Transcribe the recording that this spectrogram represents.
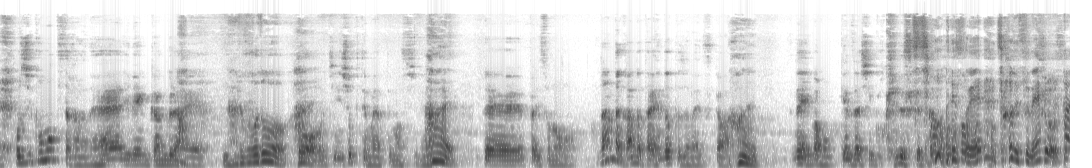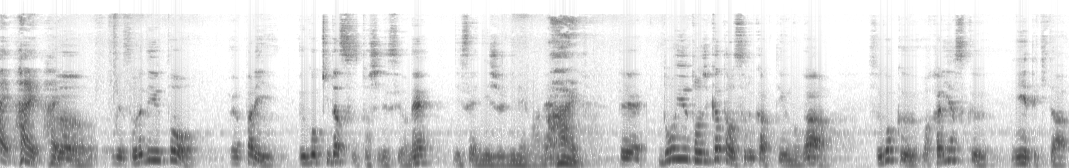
う、閉じこもってたからね、2年間ぐらい。なるほど。そう、うち飲食店もやってますしね。はい。で、やっぱりその、なんだかんだ大変だったじゃないですか。はい。ね、今も現在進行形ですけど。そうですね。そうですね。そうそうはい、はい、はい。うん。で、それで言うと、やっぱり動き出す年ですよね。2022年はね。はい。で、どういう閉じ方をするかっていうのが、すごくわかりやすく見えてきた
